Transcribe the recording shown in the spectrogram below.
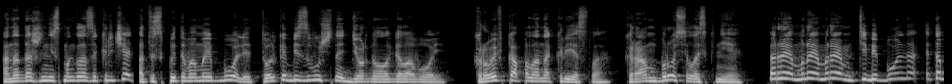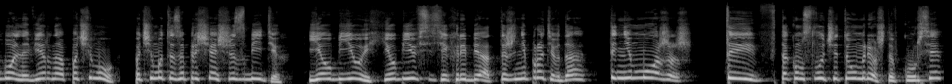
Она даже не смогла закричать от испытываемой боли, только беззвучно дернула головой. Кровь капала на кресло. Крам бросилась к ней. «Рэм, Рэм, Рэм, тебе больно? Это больно, верно? Почему? Почему ты запрещаешь избить их? Я убью их, я убью всех этих ребят. Ты же не против, да? Ты не можешь! Ты... В таком случае ты умрешь, ты в курсе?»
